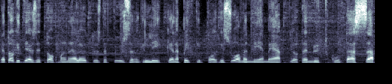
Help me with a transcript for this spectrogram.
Ja toki tietysti Tokmannia löytyy sitten fyysisenkin liikkeenä pitkin poikin Suomenniemeä, joten nyt kun tässä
